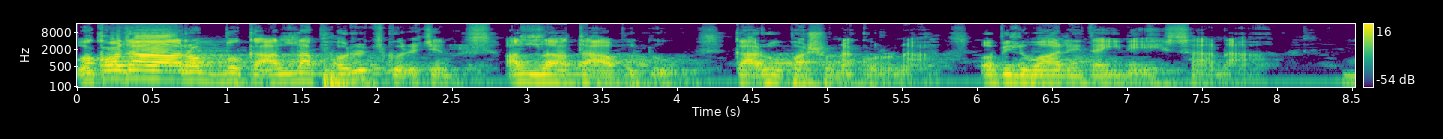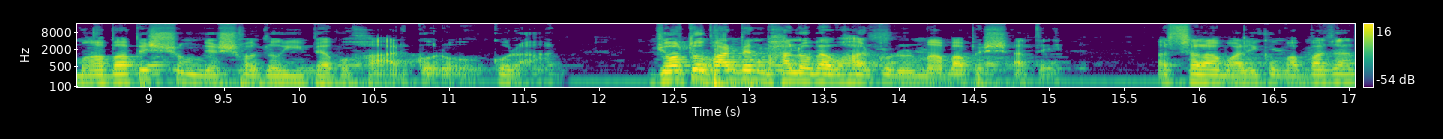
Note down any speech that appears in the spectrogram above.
ও কদা রব্বকা, আল্লাহ ফরজ করেছেন, আল্লাহ তাবুদু কার উপাসনা করো না। অবিল ওয়ালিদাইনে এহসানা মা বাপের সঙ্গে সদয় ব্যবহার করো কোরআন। যত পারবেন ভালো ব্যবহার করুন মা বাপের সাথে। আসসালামু আলাইকুম, আব্বাজান,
